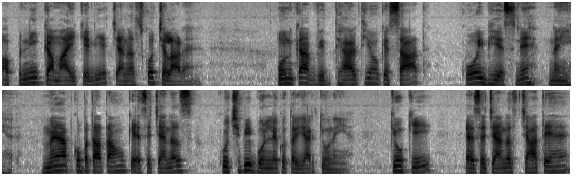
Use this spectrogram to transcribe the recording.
अपनी कमाई के लिए चैनल्स को चला रहे हैं। उनका विद्यार्थियों के साथ कोई भी स्नेह नहीं है। मैं आपको बताता हूँ कि ऐसे चैनल्स कुछ भी बोलने को तैयार क्यों नहीं है। क्योंकि ऐसे चैनल्स चाहते हैं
